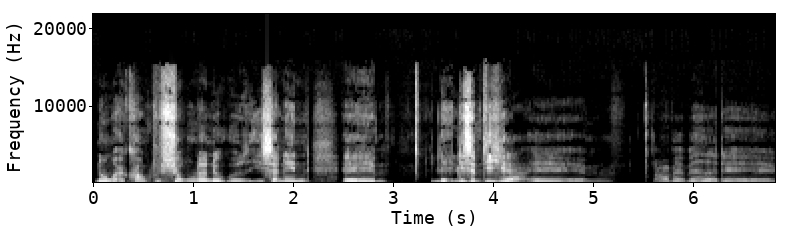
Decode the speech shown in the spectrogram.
nogle af konklusionerne ud i sådan en, øh, ligesom de her... Øh, og hvad, hvad hedder det? Øh,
